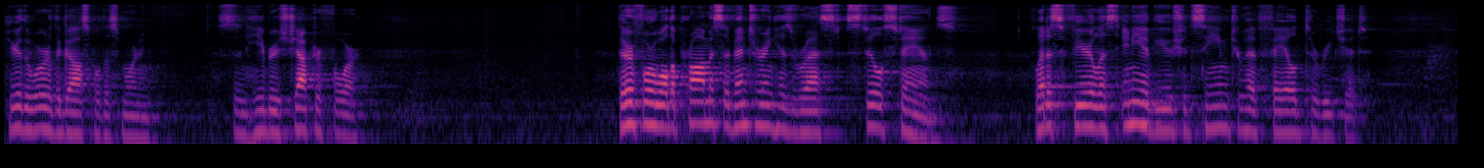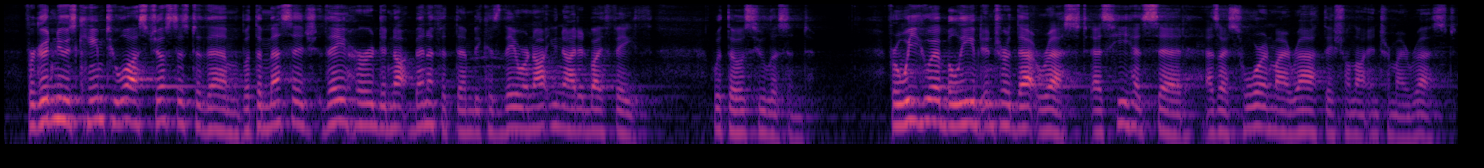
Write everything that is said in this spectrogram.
Hear the word of the gospel this morning. This is in Hebrews chapter 4. Therefore, while the promise of entering his rest still stands, let us fear lest any of you should seem to have failed to reach it. For good news came to us just as to them, but the message they heard did not benefit them because they were not united by faith with those who listened. For we who have believed entered that rest, as he has said, As I swore in my wrath, they shall not enter my rest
